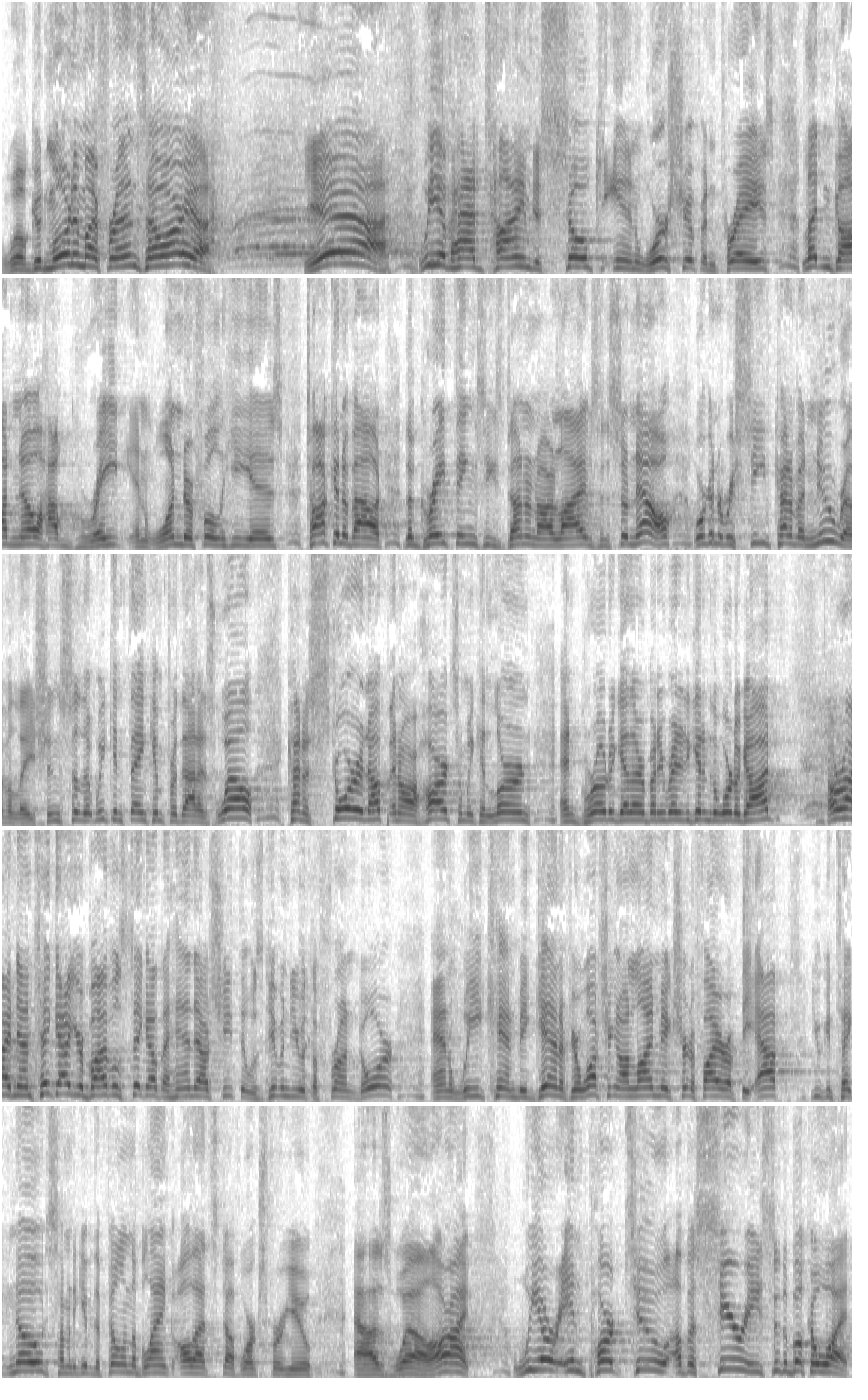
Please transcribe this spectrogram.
Well, good morning, my friends. How are you? Yeah, we have had time to soak in worship and praise, letting God know how great and wonderful He is, talking about the great things He's done in our lives. And so now we're going to receive kind of a new revelation so that we can thank Him for that as well, kind of store it up in our hearts, and we can learn and grow together. Everybody ready to get into the Word of God? All right, now take out your Bibles, take out the handout sheet that was given to you at the front door, and we can begin. If you're watching online, make sure to fire up the app. You can take notes. I'm going to give you the fill in the blank. All that stuff works for you as well. All right, we are in part two of a series through the book of what?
